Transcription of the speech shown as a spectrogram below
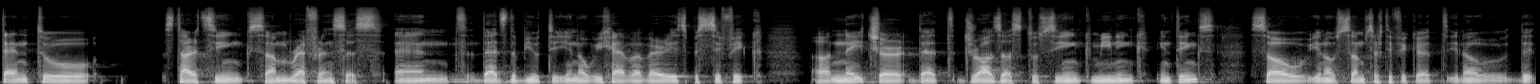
tend to start seeing some references, and that's the beauty. You know, we have a very specific uh, nature that draws us to seeing meaning in things. So, you know, some certificate, you know, the,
